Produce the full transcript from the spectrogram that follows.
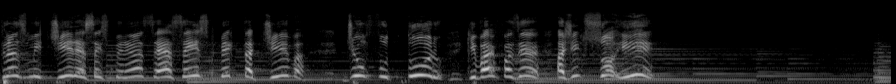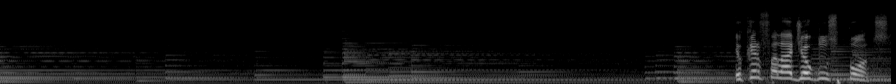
transmitir essa esperança, essa expectativa de um futuro que vai fazer a gente sorrir. Eu quero falar de alguns pontos.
